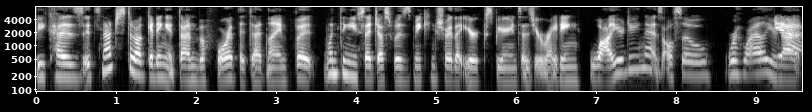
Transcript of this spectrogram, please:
because it's not just about getting it done before the deadline, but one thing you said, Jess, was making sure that your experience as you're writing while you're doing that is also worthwhile. You're Yeah.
